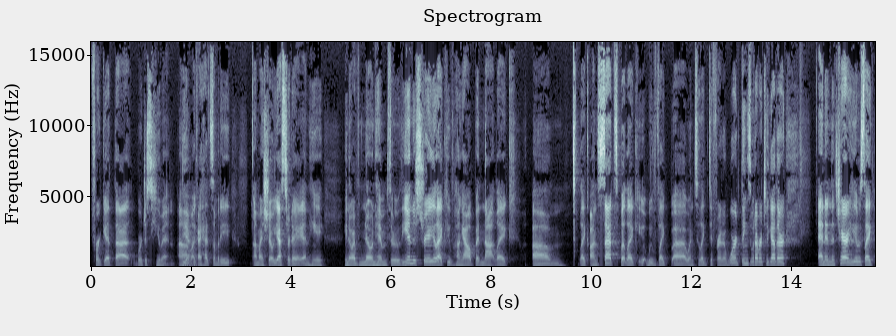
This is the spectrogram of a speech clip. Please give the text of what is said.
forget that we're just human. Um, yeah. Like I had somebody on my show yesterday and he, you know, I've known him through the industry, like you've hung out, but not like, um, like on sets, but like we've like uh, went to like different award things, whatever together. And in the chair, he was like,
